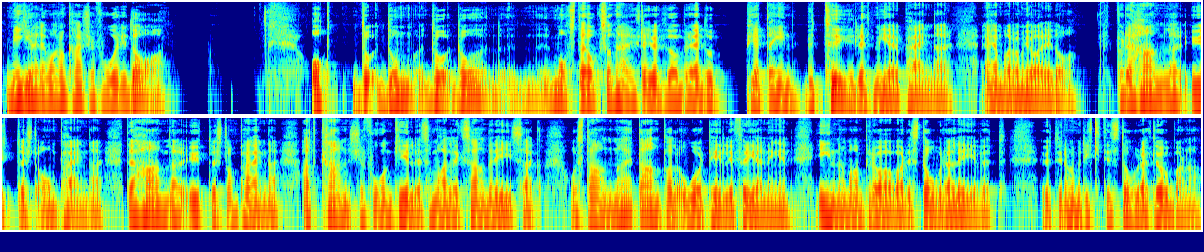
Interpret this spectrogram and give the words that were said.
mer än vad de kanske får idag. Och då, då, då, då måste också näringslivet vara beredd att peta in betydligt mer pengar än vad de gör idag. För det handlar ytterst om pengar. Det handlar ytterst om pengar. Att kanske få en kille som Alexander Isak att stanna ett antal år till i föreningen innan man prövar det stora livet ute i de riktigt stora klubbarna.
